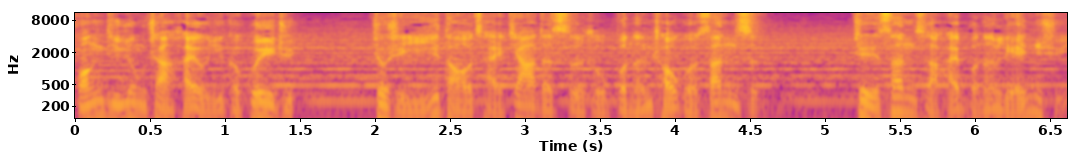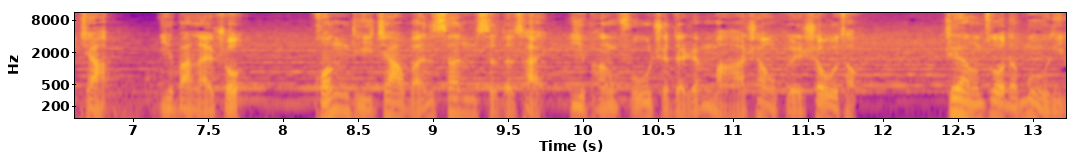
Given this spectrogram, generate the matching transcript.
皇帝用膳还有一个规矩，就是一道菜加的次数不能超过三次，这三次还不能连续加。一般来说，皇帝加完三次的菜，一旁服侍的人马上会收走。这样做的目的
